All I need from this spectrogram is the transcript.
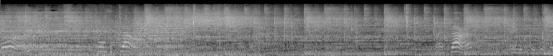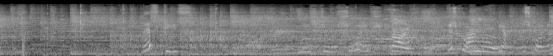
more goes down. like that, and put like this. This piece needs to switch. Sorry, this corner. Yeah, this corner.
